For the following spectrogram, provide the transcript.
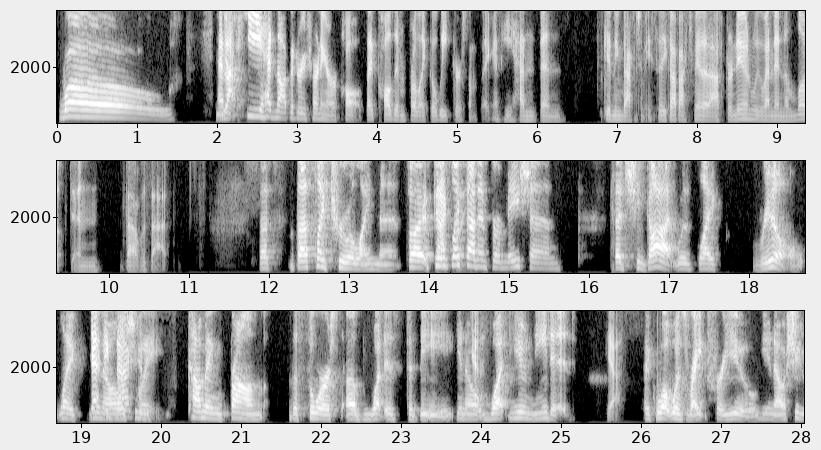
Whoa. And. I, he had not been returning our calls. I called him for like a week or something and he hadn't been getting back to me. So he got back to me that afternoon. We went in and looked and that was that. That's that's like true alignment. So it feels exactly. like that information that she got was like real. Like, yeah, you know, exactly. like she was coming from the source of what is to be, you know, yes. what you needed. Yes like what was right for you you know? She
